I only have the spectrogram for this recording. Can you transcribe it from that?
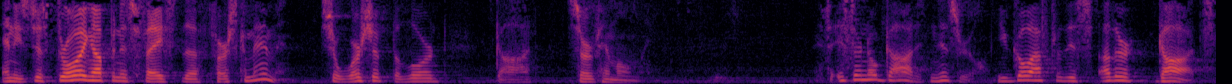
and he's just throwing up in his face the first commandment. You shall worship the Lord God, serve him only. Is there no God in Israel? You go after these other gods.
